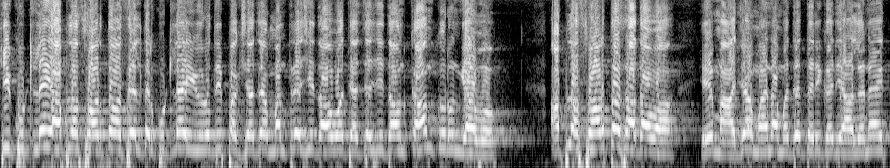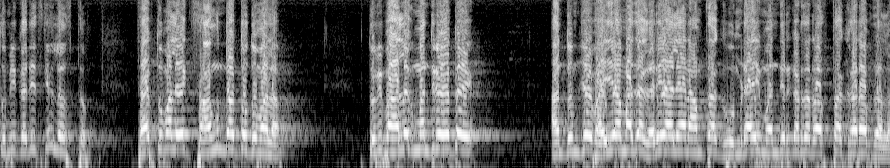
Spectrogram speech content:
की कुठलाही आपला स्वार्थ असेल तर कुठल्याही विरोधी पक्षाच्या मंत्र्याशी जावं त्याच्याशी जाऊन काम करून घ्यावं. आपला स्वार्थ साधावा. हे माझ्या मनामध्ये तरी कधी आलं नाही. तुम्ही कधीच केलं असतं. साहेब तुम्हाला एक सांगून जातो तुम्हाला. तुम्ही पालकमंत्री होते. आणि तुमचे भैया माझ्या घरी आले आणि आमचा घुमड्याही मंदिरकडचा रस्ता खराब झाला.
